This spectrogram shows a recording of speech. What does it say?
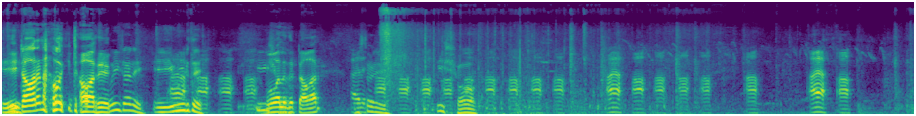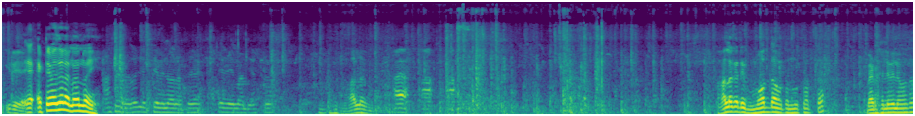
এই- এই টাওয়ারে না ওই টাওয়ারে ওই টাওয়ারে এই এই উঠতে মোবাইলে যে টাওয়ার বুঝতে পারি কি সব কি রে এ- একটা বাজে না না নাই ভালো ভালো করে মদ দাও তো মুখ মত ব্যাট ফেলে ফেলে মতো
